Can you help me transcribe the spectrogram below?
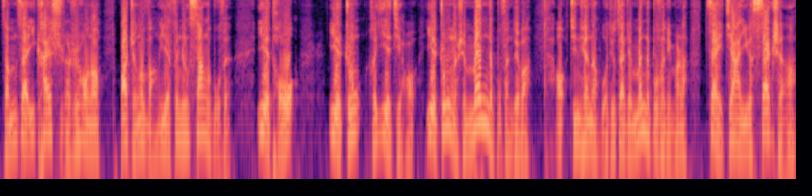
咱们在一开始的时候呢，把整个网页分成三个部分：页头、页中和页脚。页中呢是 main 的部分，对吧？哦，今天呢，我就在这 main 的部分里面呢，再加一个 section 啊，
